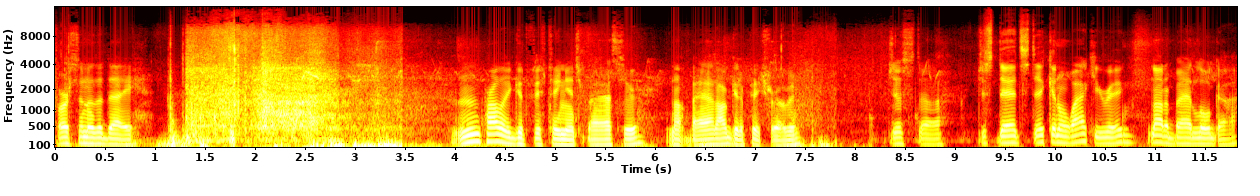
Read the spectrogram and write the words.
First one of the day. Mm, probably a good 15 inch bass here. Not bad. I'll get a picture of him. Just uh just dead stick in a wacky rig. Not a bad little guy.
